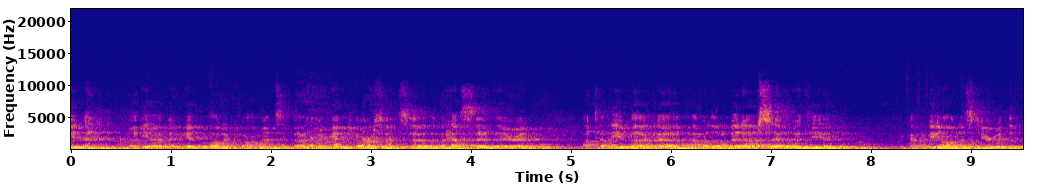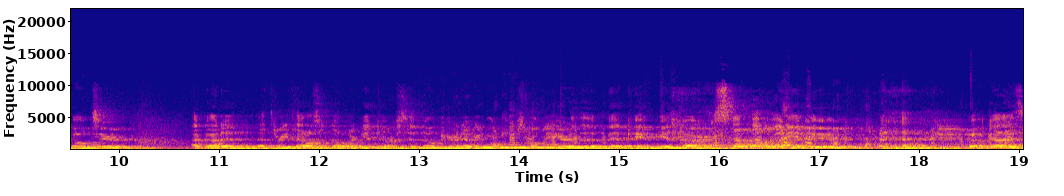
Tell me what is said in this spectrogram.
been getting a lot of comments about my guitar since uh, the last set there, and I'll tell you, Buck, uh, I'm a little bit upset with you. I gotta be honest here with the folks here. I've got a, a $3,000 guitar sitting over here, and everyone keeps wanting to hear the bedpan guitar. So what do you do? well, guys,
